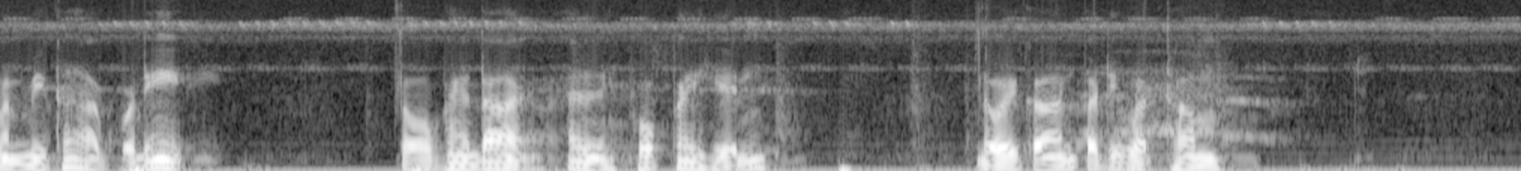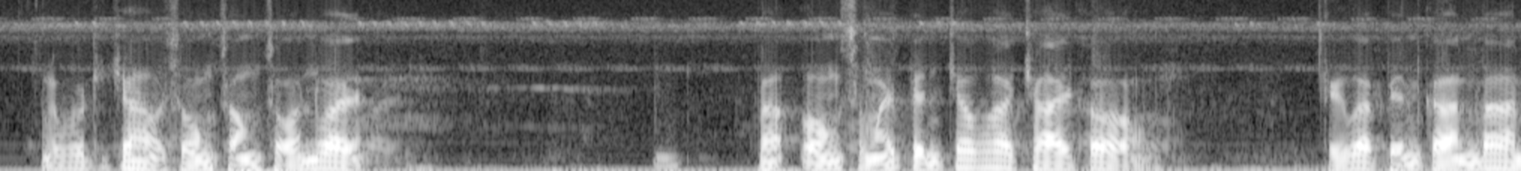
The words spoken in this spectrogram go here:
มันมีค่ากว่านี้ ตอบให้ได้ให้พบให้เห็น โดยการปฏิบัติธรรม พระพุทธเจ้าทรงสองสอนไว้พระองค์สมัยเป็นเจ้าพ่อชายก็ ถือว่าเป็นการบ้าน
